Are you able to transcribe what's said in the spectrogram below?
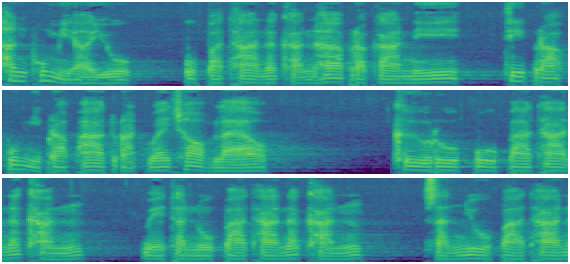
ท่านผู้มีอายุ อุปทานขันห้าประการนี้ที่พระผู้มีพระภาคตรัสไว้ชอบแล้ว คือรูปูปาทานขัน เวทนูปาทานขัน สัญญูปาทาน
